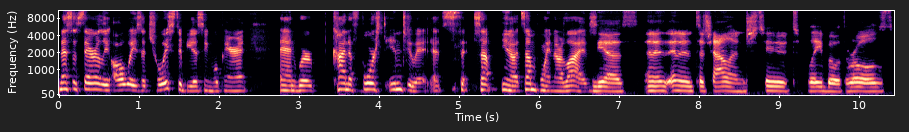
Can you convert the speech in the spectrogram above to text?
necessarily always a choice to be a single parent and we're kind of forced into it at some you know at some point in our lives. Yes and it, and it's a challenge to to play both roles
